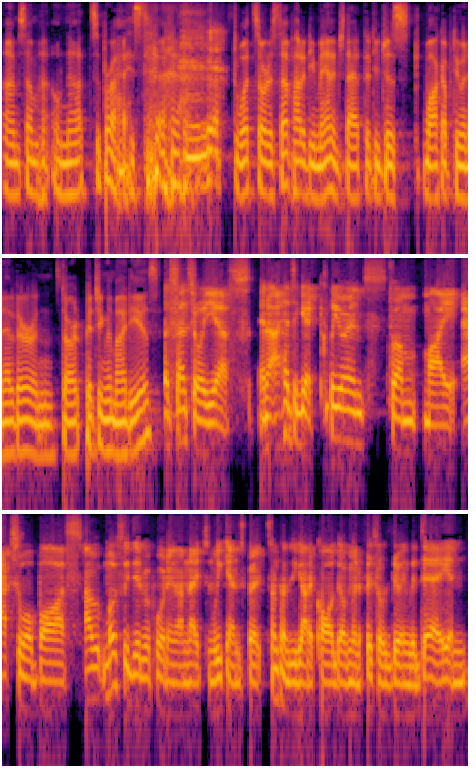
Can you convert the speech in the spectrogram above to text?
I'm somehow not surprised. what sort of stuff? How did you manage that? Did you just walk up to an editor and start pitching them ideas? Essentially, yes. And I had to get clearance from my actual boss. I mostly did reporting on nights and weekends, but sometimes you got to call government officials during the day, and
